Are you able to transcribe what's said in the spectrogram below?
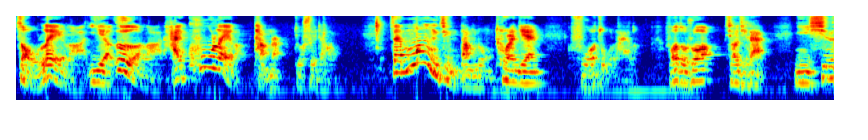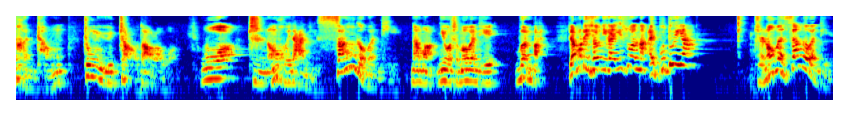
走累了，也饿了，还哭累了，躺那儿就睡着了。在梦境当中，突然间佛祖来了。佛祖说：“小乞丐，你心很诚，终于找到了我。我只能回答你三个问题。那么你有什么问题问吧。”然后这小乞丐一算呢，哎，不对呀，只能问三个问题。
